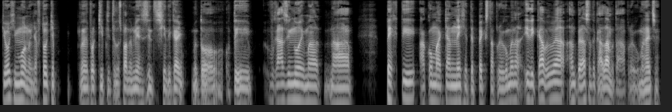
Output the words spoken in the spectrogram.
και όχι μόνο. Γι' αυτό και ε, προκύπτει τέλος πάντων μια συζήτηση σχετικά με το ότι βγάζει νόημα να παιχτεί ακόμα και αν έχετε παίξει τα προηγούμενα, ειδικά βέβαια αν περάσατε καλά με τα προηγούμενα, έτσι.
